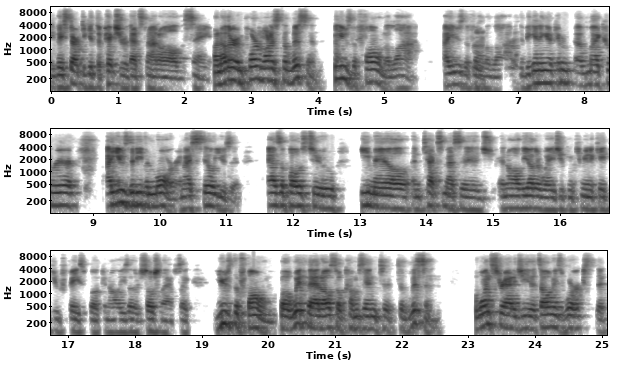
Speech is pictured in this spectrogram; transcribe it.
they start to get the picture that's not all the same. Another important one is to listen. I use the phone a lot. I use the phone a lot. At the beginning of, of my career, I used it even more and I still use it as opposed to email and text message and all the other ways you can communicate through Facebook and all these other social apps. Like use the phone. But with that also comes in to, to listen. One strategy that's always works, that,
